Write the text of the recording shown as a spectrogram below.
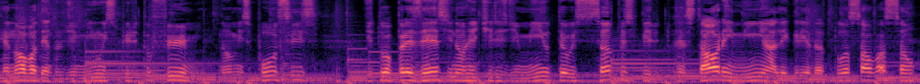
renova dentro de mim um espírito firme. Não me expulses de tua presença e não retires de mim o teu Santo Espírito. Restaura em mim a alegria da tua salvação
